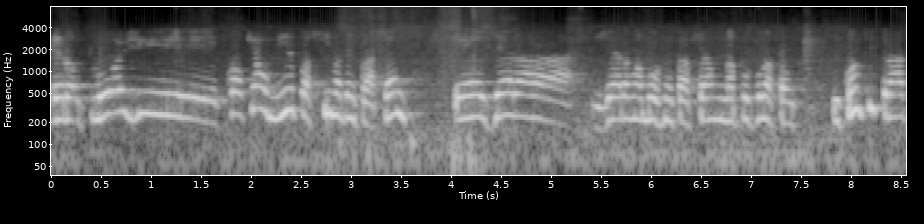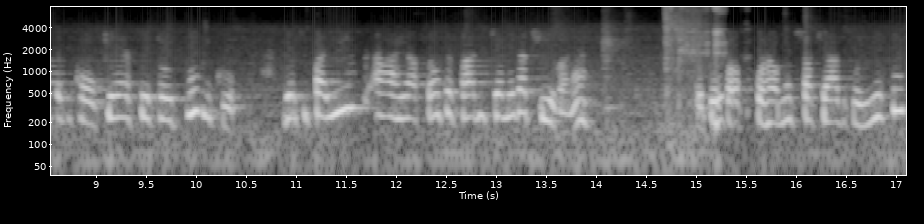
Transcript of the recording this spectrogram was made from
Heroto, hoje qualquer aumento acima da inflação é, gera, gera uma movimentação na população. E quando se trata de qualquer setor público desse país, a reação você sabe que é negativa, né? O pessoal ficou realmente chateado com isso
